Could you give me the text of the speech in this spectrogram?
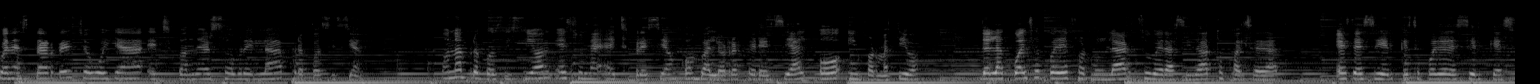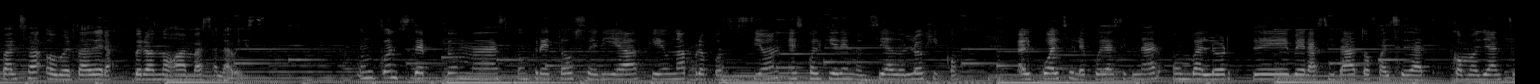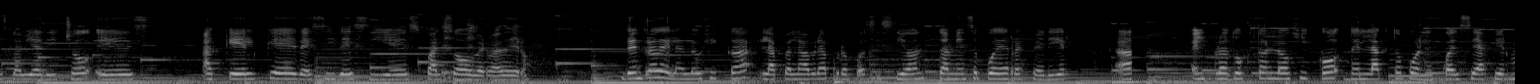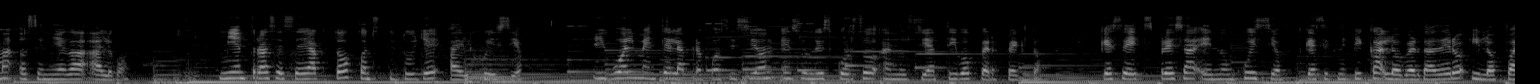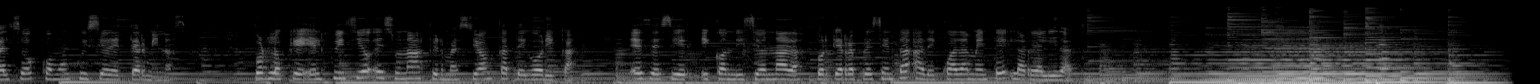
Buenas tardes, yo voy a exponer sobre la preposición. Una preposición es una expresión con valor referencial o informativo, de la cual se puede formular su veracidad o falsedad. Es decir, que se puede decir que es falsa o verdadera, pero no ambas a la vez. Un concepto más concreto sería que una proposición es cualquier enunciado lógico al cual se le puede asignar un valor de veracidad o falsedad. Como ya antes lo había dicho, es aquel que decide si es falso o verdadero. Dentro de la lógica, la palabra proposición también se puede referir a el producto lógico del acto por el cual se afirma o se niega algo, mientras ese acto constituye al juicio. Igualmente, la proposición es un discurso anunciativo perfecto, que se expresa en un juicio, que significa lo verdadero y lo falso como un juicio de términos, por lo que el juicio es una afirmación categórica, es decir, y condicionada, porque representa adecuadamente la realidad.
